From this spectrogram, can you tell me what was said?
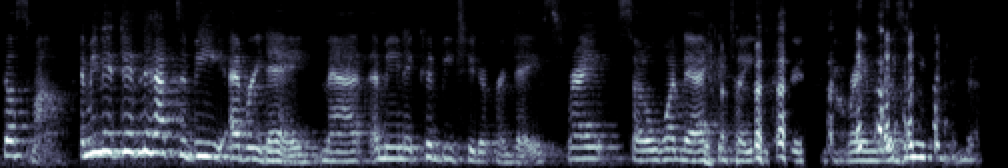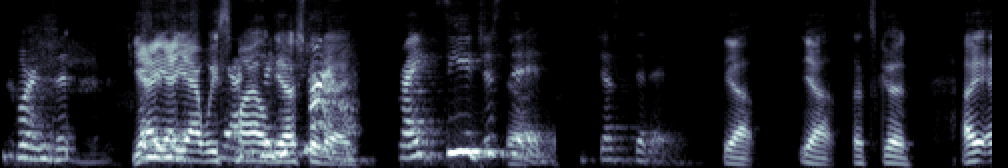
They'll smile. I mean, it didn't have to be every day, Matt. I mean, it could be two different days, right? So one day I could tell you the truth about rainbows. And, Yeah, yeah, yeah. We I smiled could make you yesterday. smile, right? See, you just Yeah. did. Just did it. Yeah, yeah, that's good. I, I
